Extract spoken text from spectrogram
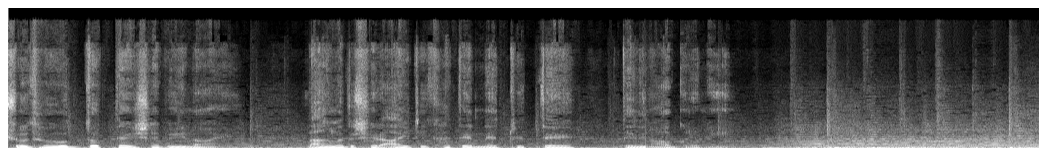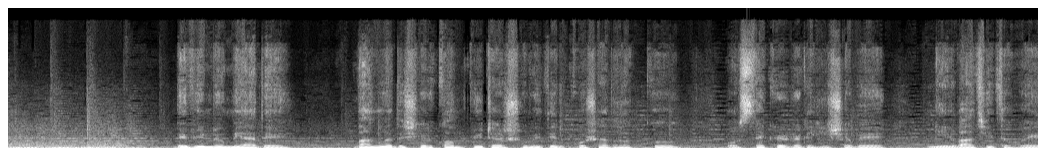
শুধু উদ্যোক্তা হিসেবেই নয়, বাংলাদেশের আইটি খাতের নেতৃত্বে তিনি অগ্রণী। বিভিন্ন মেয়াদে বাংলাদেশের কম্পিউটার সমিতির কোষাধ্যক্ষ ও সেক্রেটারি হিসেবে নির্বাচিত হয়ে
